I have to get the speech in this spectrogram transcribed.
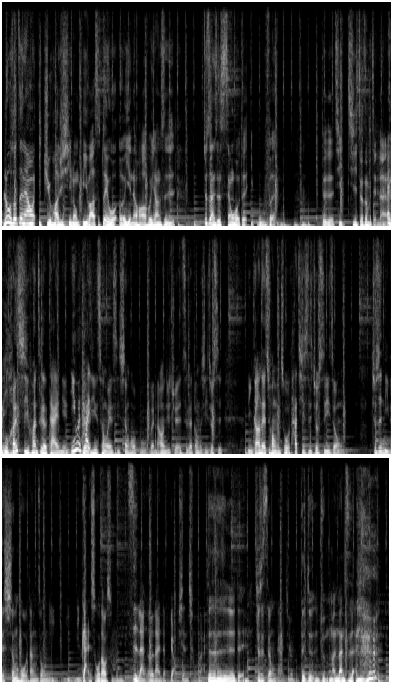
如果说真的要用一句话去形容 B-box，对我而言的话，会像是，就算是生活的一部分。嗯哼，对对，其其实就这么简单。哎、欸，我很喜欢这个概念，因为它已经成为你生活部分，然后你就觉得这个东西就是你刚刚在创作，它其实就是一种。就是你的生活当中你，你你你感受到什么，你自然而然的表现出来。对对对对对对，就是这种感觉。对，就就蛮蛮自然的。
